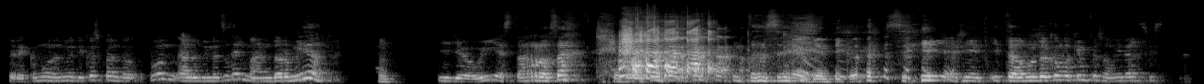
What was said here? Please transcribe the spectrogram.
Esperé como unos minuticos cuando, pum, a los minutos el man dormido. Mm. Y yo, uy, está rosa. Entonces, El científico. Sí. Y todo el mundo como que empezó a mirar el sistema.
